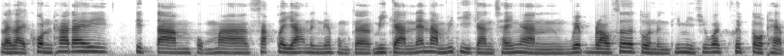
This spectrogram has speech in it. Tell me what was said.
หลายๆ คนถ้าได้ติดตามผมมาสักระยะหนึ่งเนี่ยผมจะมีการแนะนำวิธีการใช้งานเว็บเบราว์เซอร์ตัวหนึ่งที่มีชื่อว่า Crypto Tab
